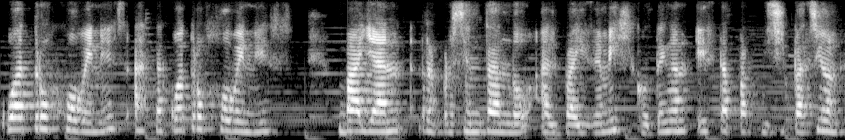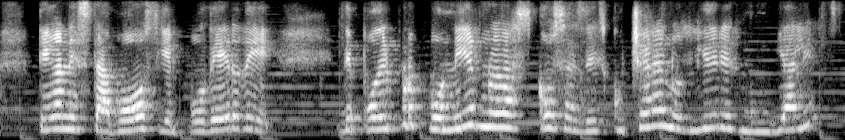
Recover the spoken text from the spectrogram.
cuatro jóvenes, hasta cuatro jóvenes, vayan representando al país de México, tengan esta participación, tengan esta voz y el poder de, de poder proponer nuevas cosas, de escuchar a los líderes mundiales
